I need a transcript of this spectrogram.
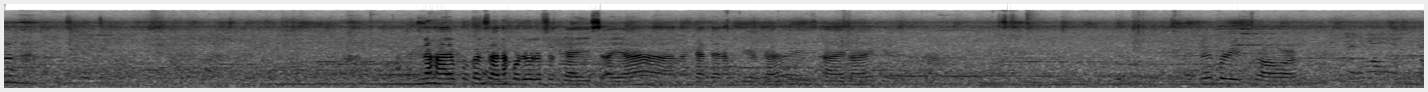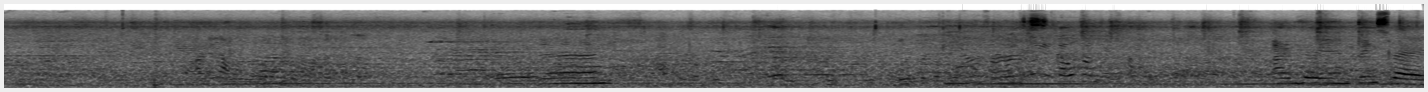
Hinahanap ko kung saan ako lulusot guys. Ayan. Ang ganda ng view guys. I like it. Favorite flower. way.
